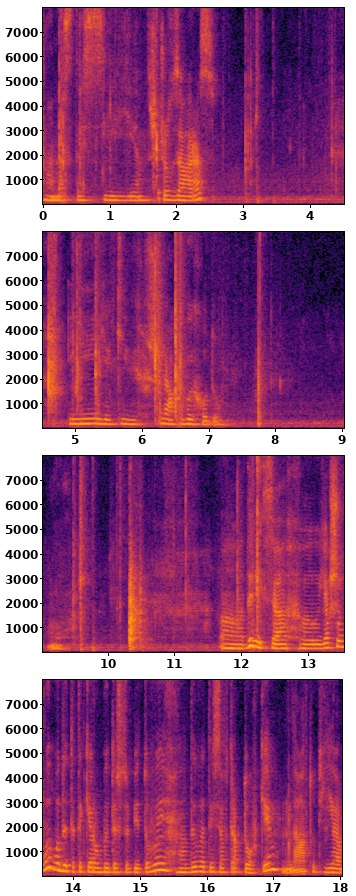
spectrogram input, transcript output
Анастасії, що зараз? І який шлях виходу? О. Дивіться, е, якщо ви будете таке робити собі, то ви дивитеся в трактовки. Да, Тут є,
